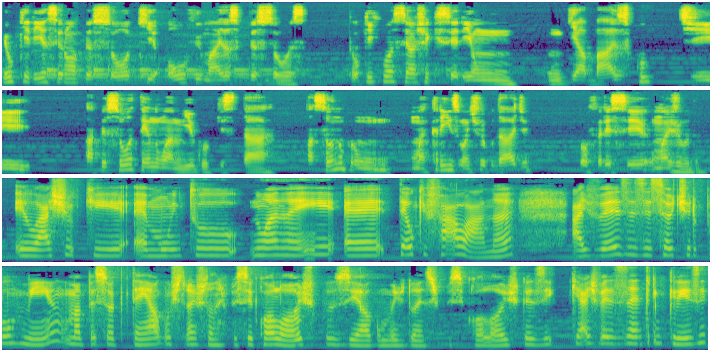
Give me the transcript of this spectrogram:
Eu queria ser uma pessoa que ouve mais as pessoas. Então, o que, que você acha que seria um, um guia básico de a pessoa tendo um amigo que está passando por um, uma crise, uma dificuldade, oferecer uma ajuda. Eu acho que é muito. Não é nem é, ter o que falar, né? Às vezes, isso eu tiro por mim, uma pessoa que tem alguns transtornos psicológicos e algumas doenças psicológicas e que às vezes entra em crise.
